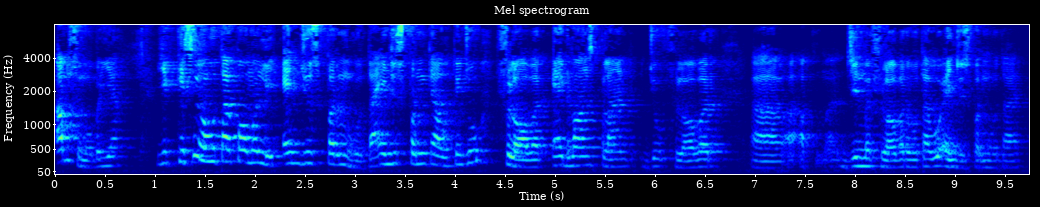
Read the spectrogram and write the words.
अब सुनो भैया, ये किसमें होता कॉमनली एंजियोस्पर्म होता है। एंजियोस्पर्म क्या होते हैं? जो फ्लावर एडवांस प्लांट जो फ्लावर जिनमें फ्लावर होता है, वो एंजियोस्पर्म होता है।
